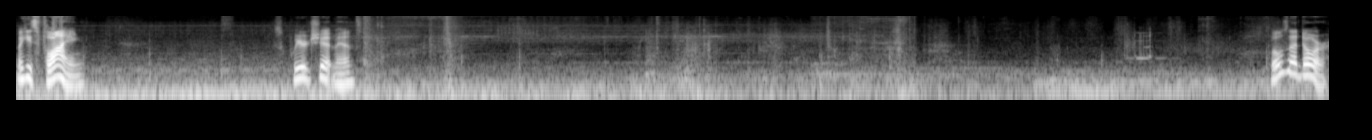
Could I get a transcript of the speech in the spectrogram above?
Like he's flying. It's weird shit, man. Close that door.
